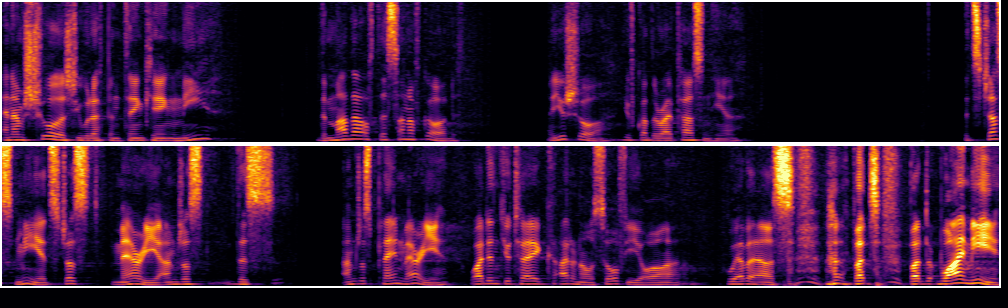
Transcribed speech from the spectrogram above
And I'm sure she would have been thinking, Me? The mother of the Son of God? Are you sure you've got the right person here? It's just me. It's just Mary. I'm just this. I'm just plain Mary. Why didn't you take, I don't know, Sophie or whoever else? but, but why me?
